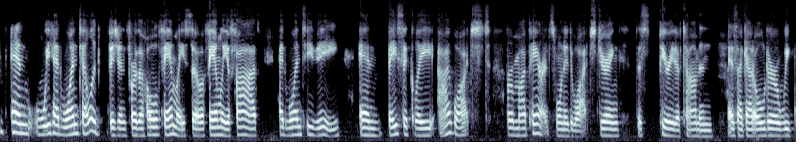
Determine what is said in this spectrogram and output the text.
and we had one television for the whole family. So, a family of five had one TV. And basically, I watched, or my parents wanted to watch during this period of time. And as I got older, we'd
